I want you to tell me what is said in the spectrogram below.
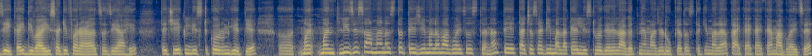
जे काही दिवाळीसाठी फराळाचं जे आहे त्याची एक लिस्ट करून घेते आहे म मंथली जे सामान असतं ते जे मला मागवायचं असतं ना ते त्याच्यासाठी मला काही लिस्ट वगैरे लागत नाही. माझ्या डोक्यात असतं की मला काय काय काय काय मागवायचं आहे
